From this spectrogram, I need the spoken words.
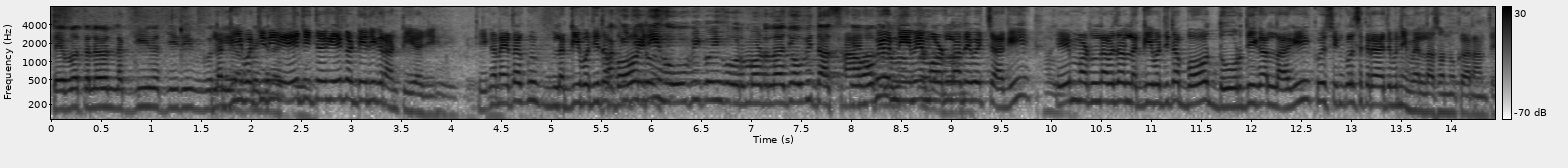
ਤੇ ਮਤਲਬ ਲੱਗੀ ਵੱਜੀ ਦੀ ਬੋਲੀ ਲੱਗੀ ਆਪਣੀ ਵੱਜੀ ਦੀ ਇਹ। ਚੀਜ਼ ਇਹ ਗੱਡੀ ਦੀ ਗਾਰੰਟੀ ਹੈ ਜੀ। ਠੀਕ ਹੈ ਨਾ ਇਹ ਤਾਂ ਕੋਈ ਲੱਗੀ ਵੱਜੀ ਤਾਂ ਬਾਕੀ ਬਹੁਤ ਜਿਹੜੀ ਹੋਊ ਵੀ ਕੋਈ ਹੋਰ ਮਾਡਲ ਆ ਜੋ ਉਹ ਵੀ ਦੱਸ ਹਾਂ ਕੇ ਉਹ ਵੀ ਮਤਲਬ ਨੀਵੇਂ ਮਾਡਲਾਂ ਦੇ ਵਿੱਚ ਆ ਗਈ। ਇਹ ਮਾਡਲ ਦਾ ਵਿੱਚ ਲੱਗੀ ਵੱਜੀ ਤਾਂ ਬਹੁਤ ਦੂਰ ਦੀ ਗੱਲ ਆ ਗਈ। ਕੋਈ ਸਿੰਗਲ ਸਕ੍ਰੈਚ ਵੀ ਨਹੀਂ ਮਿਲਣਾ ਤੁਹਾਨੂੰ ਕਾਰਾਂ ਤੇ।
